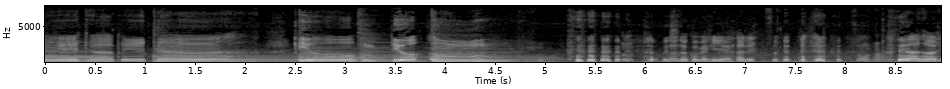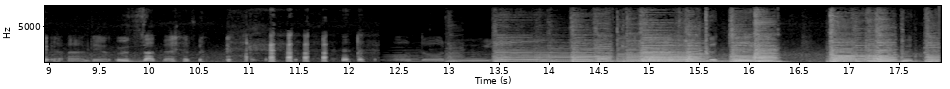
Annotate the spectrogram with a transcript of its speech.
ペタベタぴょんぴ うちの子が嫌がるやつ。そうなの あのなんていうのうっざってなるやつ。踊るよ口口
